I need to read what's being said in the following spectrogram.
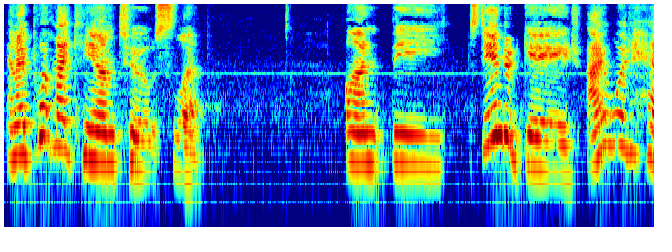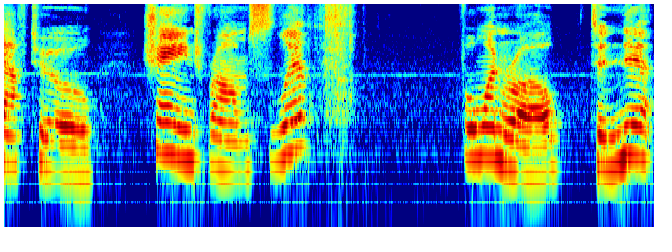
and I put my cam to slip. On the standard gauge, I would have to change from slip for one row to knit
